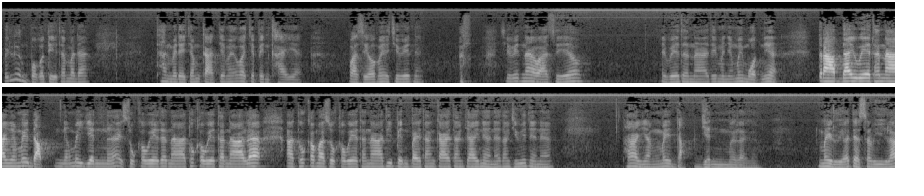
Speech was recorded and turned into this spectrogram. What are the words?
เป็นเรื่องปกติธรรมดา ท่านไม่ได้จำกัดใช่ไหมว่าจะเป็นใครอะว่าเสียวไหมชีวิตเนี่ย ชีวิตหน้าหวาดเสียวไอเวทนาที่มันยังไม่หมดเนี่ยตราบใดเวทนายังไม่ดับยังไม่เย็นนะไอสุขเวทนา ทุกเวทนา และอทุกขมาสุขเวทนาที่เป็นไปทางกายทางใจเนี่ยนะทางชีวิตเนี่ยนะถ้ายังไม่ดับเย็นเมื่อไรไม่เหลือแต่สรีระ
